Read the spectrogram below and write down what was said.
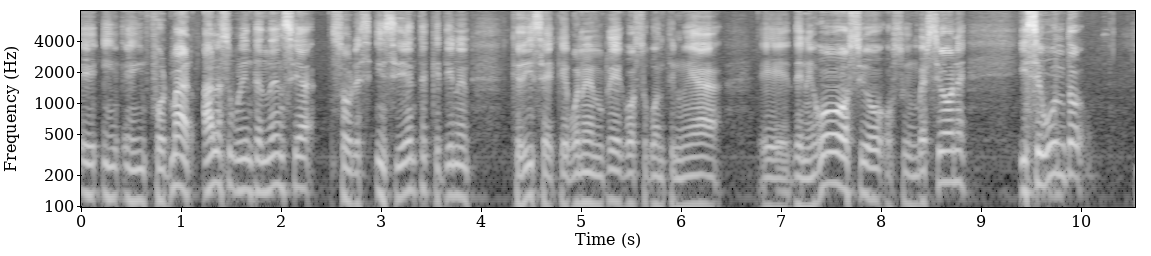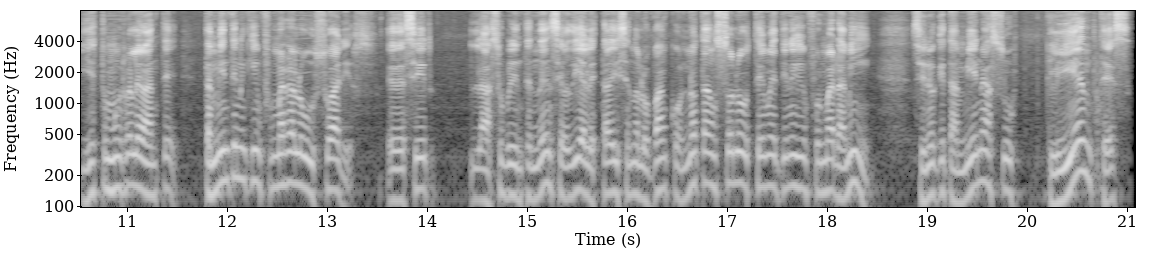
eh, eh, informar a la superintendencia sobre incidentes que tienen, que dice que ponen en riesgo su continuidad eh, de negocio o sus inversiones. Y segundo, y esto es muy relevante, también tienen que informar a los usuarios. Es decir, la superintendencia hoy día le está diciendo a los bancos, no tan solo usted me tiene que informar a mí, sino que también a sus clientes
